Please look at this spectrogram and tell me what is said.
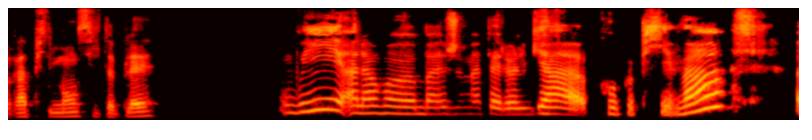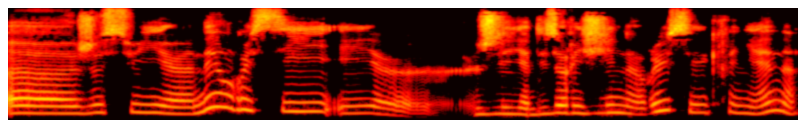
rapidement, s'il te plaît? Oui, alors bah, je m'appelle Olga Prokopieva. je suis née en Russie et j'ai des origines russes et ukrainiennes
